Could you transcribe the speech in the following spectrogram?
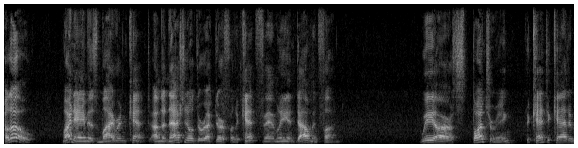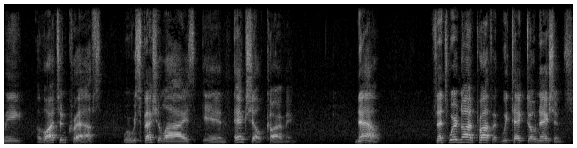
Hello, my name is Myron Kent. I'm the National Director for the Kent Family Endowment Fund. We are sponsoring the Kent Academy of Arts and Crafts where we specialize in eggshell carving. Now, since we're nonprofit, we take donations.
